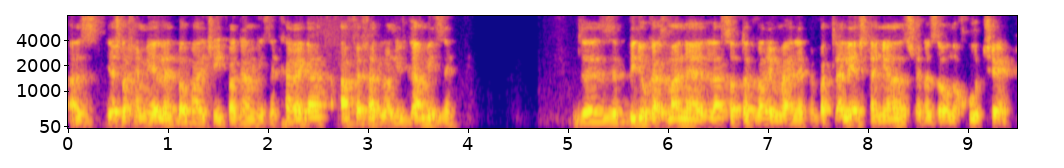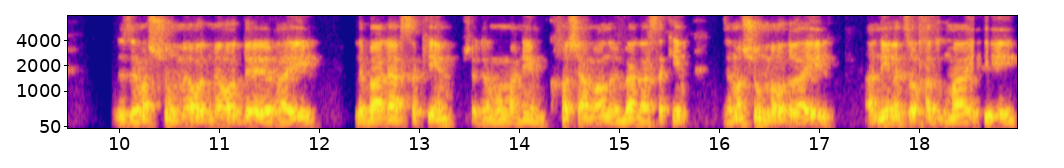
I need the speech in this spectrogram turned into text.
אז יש לכם ילד בבית שייפגע מזה. כרגע אף אחד לא נפגע מזה. זה, זה בדיוק הזמן אה, לעשות את הדברים האלה, ובכללי יש את העניין הזה של אזור נוחות, שזה משהו מאוד מאוד אה, רעיל לבעלי עסקים, שגם אומנים, כמו שאמרנו, הם בעלי עסקים, זה משהו מאוד רעיל. אני לצורך הדוגמה הייתי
